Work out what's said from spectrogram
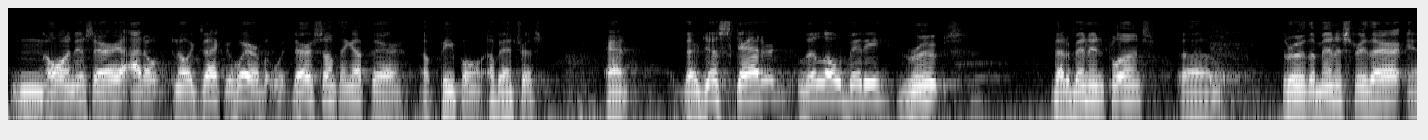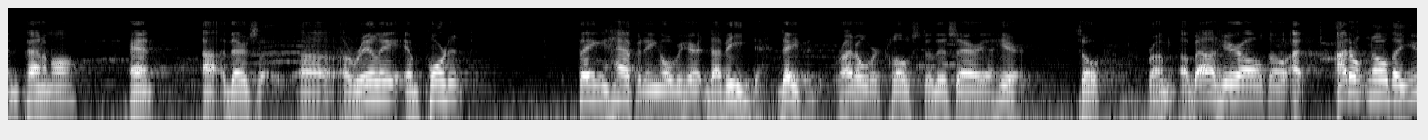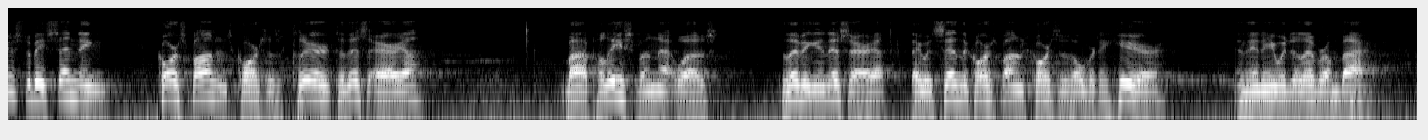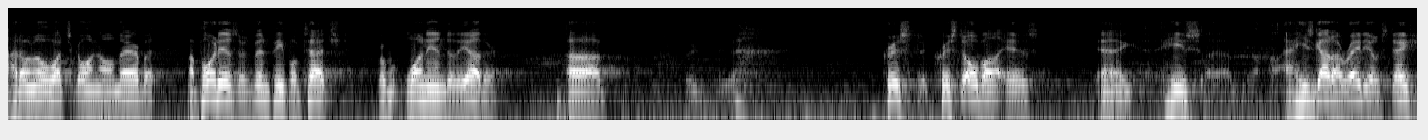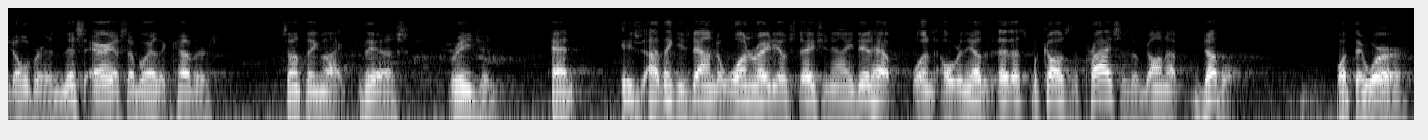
oh in this area. I don't know exactly where, but there's something up there of people of interest, and they're just scattered little old bitty groups that have been influenced uh, through the ministry there in Panama, and uh, there's a, a, really important thing happening over here at David, David, right over close to this area here. So from about here, although I, I don't know, they used to be sending correspondence courses clear to this area by a policeman that was living in this area. They would send the correspondence courses over to here, and then he would deliver them back. I don't know what's going on there, but my point is there's been people touched from one end to the other. Uh, Christ, Cristobal is uh, he's uh, he's got a radio station over in this area somewhere that covers something like this region, and he's I think he's down to one radio station now. He did have one over in the other. That's because the prices have gone up double what they were.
